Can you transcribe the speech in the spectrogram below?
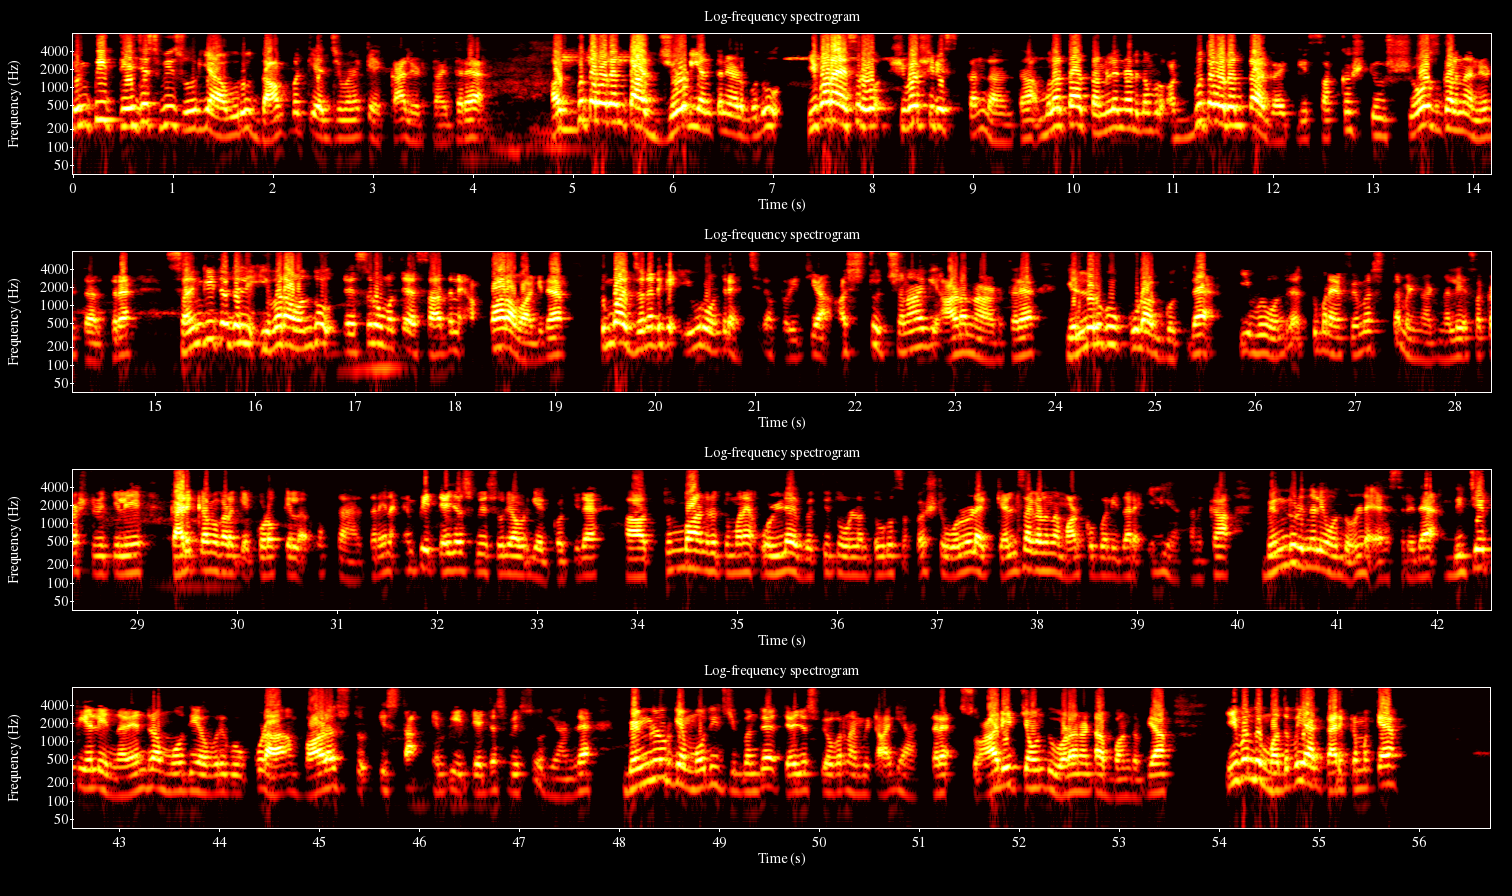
M P Tejasvi Surya ಅವರು ದಾಂಪತ್ಯ ಜೀವನಕ್ಕೆ ಕಾಲಿಡ್ತಾ ಇದ್ದಾರೆ. ಅದ್ಭುತವಾದಂತಹ ಜೋಡಿ ಅಂತಾನೆ ಹೇಳ್ಬೋದು. ಇವರ ಹೆಸರು ಶಿವಶ್ರೀ ಸ್ಕಂದ ಅಂತ. ಮೂಲತಃ ತಮಿಳುನಾಡಿನವರು ಅದ್ಭುತವಾದಂತಹ ಗಾಯಕಿ ಸಾಕಷ್ಟು ಶೋಸ್ ಗಳನ್ನ ನೀಡ್ತಾ ಇರ್ತಾರೆ. ಸಂಗೀತದಲ್ಲಿ ಇವರ ಒಂದು ಹೆಸರು ಮತ್ತೆ ಸಾಧನೆ ಅಪಾರವಾಗಿದೆ. ತುಂಬಾ ಜನರಿಗೆ ಇವರು ಅಂದ್ರೆ ಹೆಚ್ಚಿನ ಪರಿಚಯ ಅಷ್ಟು ಚೆನ್ನಾಗಿ ಹಾಡನ್ನ ಆಡ್ತಾರೆ ಎಲ್ಲರಿಗೂ ಕೂಡ ಗೊತ್ತಿದೆ. ಇವರು ಅಂದ್ರೆ ತುಂಬಾ ಫೇಮಸ್ ತಮಿಳ್ನಾಡಿನಲ್ಲಿ. ಸಾಕಷ್ಟು ರೀತಿಯಲ್ಲಿ ಕಾರ್ಯಕ್ರಮಗಳಿಗೆ ಕೊಡೋಕೆಲ್ಲ ಹೋಗ್ತಾ ಇರ್ತಾರೆ. ಏನ ಎಂ ಪಿ ತೇಜಸ್ವಿ ಸೂರ್ಯ ಅವ್ರಿಗೆ ಗೊತ್ತಿದೆ. ಆ, ತುಂಬಾ ಅಂದ್ರೆ ತುಂಬಾನೇ ಒಳ್ಳೆ ವ್ಯಕ್ತಿತ್ವ ಉಳ್ಳಂತವ್ರು ಸಾಕಷ್ಟು ಒಳ್ಳೊಳ್ಳೆ ಕೆಲಸಗಳನ್ನ ಮಾಡ್ಕೊಂಡು ಬಂದಿದ್ದಾರೆ ಇಲ್ಲಿಯ ತನಕ. ಬೆಂಗಳೂರಿನಲ್ಲಿ ಒಂದು ಒಳ್ಳೆ ಹೆಸರಿದೆ. ಬಿಜೆಪಿಯಲ್ಲಿ ನರೇಂದ್ರ ಮೋದಿ ಅವರಿಗೂ ಕೂಡ ಬಹಳಷ್ಟು ಇಷ್ಟ ಎಂ ಪಿ ತೇಜಸ್ವಿ ಸೂರ್ಯ ಅಂದ್ರೆ ಬೆಂಗಳೂರಿಗೆ ಮೋದಿಜಿ ಬಂದ್ರೆ ತೇಜಸ್ವಿ ಅವರನ್ನ ಮೀಟ್ ಆಗಿ ಹಾಕ್ತಾರೆ. ಸೊ, ಆ ರೀತಿಯ ಒಂದು ಒಡನಾಟ ಬಾಂಧವ್ಯ. ಈ ಒಂದು ಮದುವೆಯ ಕಾರ್ಯಕ್ರಮಕ್ಕೆ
